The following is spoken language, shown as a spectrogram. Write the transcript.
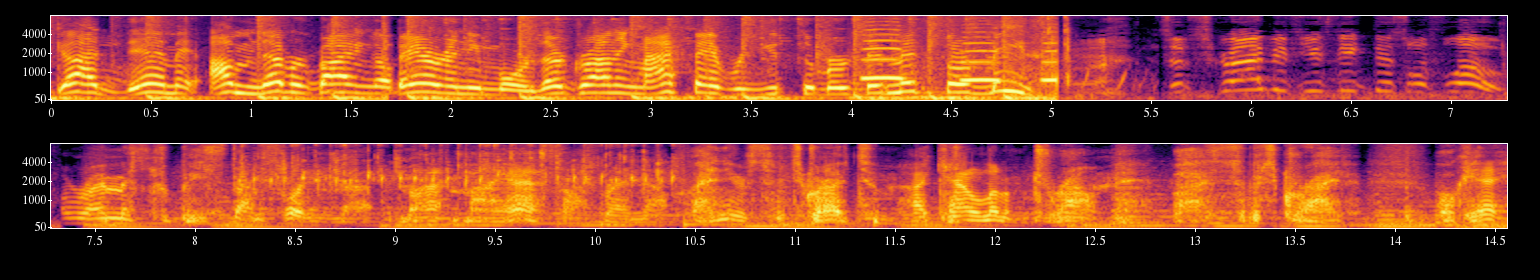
God damn it. I'm never buying a bear anymore. They're drowning my favorite YouTuber, Mr. Beast. Subscribe if you think this will float. Alright, Mr. Beast, I'm sweating my, my, my ass off right now. I need to subscribe to him. I can't let him drown, man. Uh, subscribe. Okay.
